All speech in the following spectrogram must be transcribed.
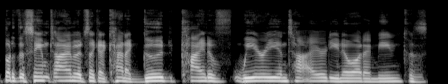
but at the same time, it's like a kind of good kind of weary and tired. You know what I mean? Because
